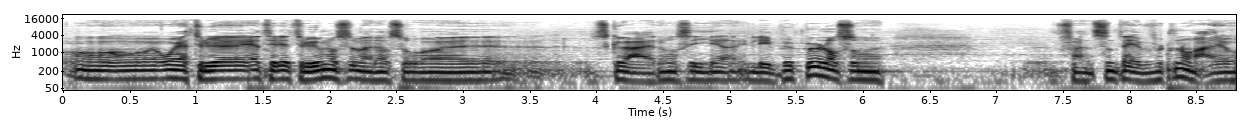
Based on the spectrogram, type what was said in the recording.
og, og jeg, tror, jeg, jeg, tror jeg må være så uh, skvære å si Liverpool. Altså, fansen til Everton er jo,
